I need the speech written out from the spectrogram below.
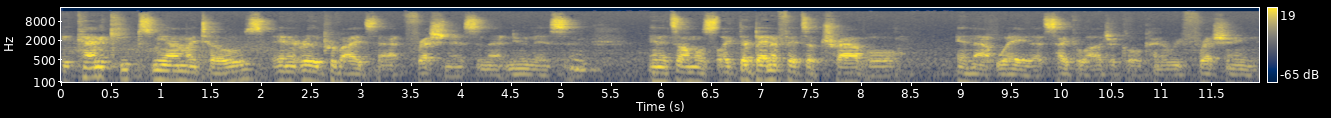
it kind of keeps me on my toes and it really provides that freshness and that newness and, mm-hmm. and it's almost like the benefits of travel in that way that psychological kind of refreshing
